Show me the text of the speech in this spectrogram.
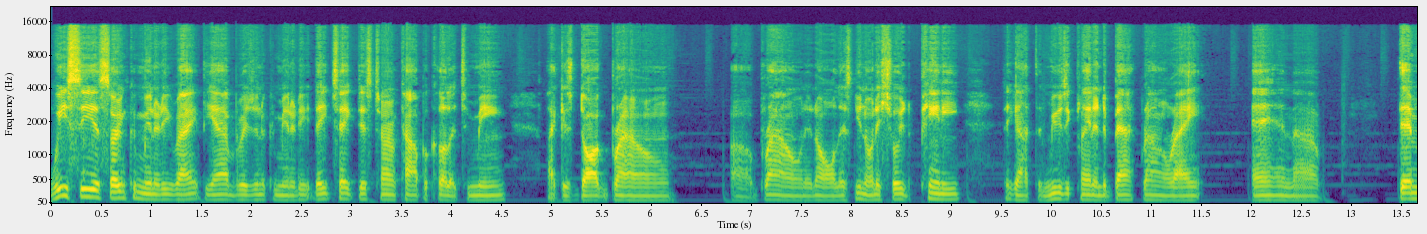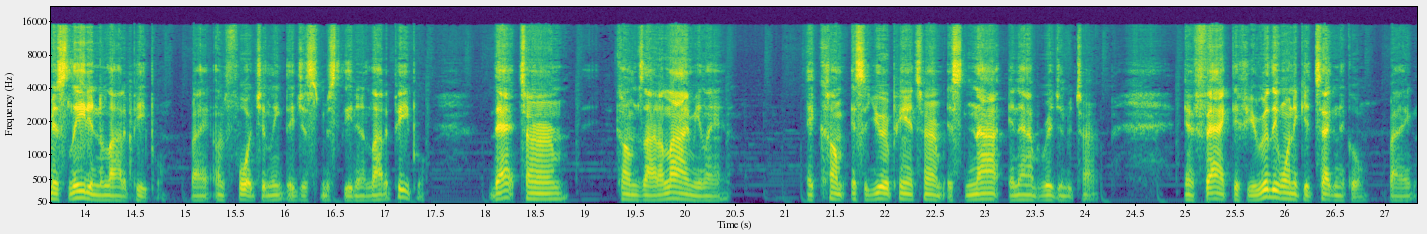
We see a certain community, right? The Aboriginal community, they take this term copper colored to mean like it's dark brown, uh, brown and all this. You know, they show you the penny. They got the music playing in the background, right? and uh, they're misleading a lot of people, right? Unfortunately, they're just misleading a lot of people. That term comes out of Limey land. It come it's a European term. It's not an Aboriginal term. In fact, if you really want to get technical, right?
